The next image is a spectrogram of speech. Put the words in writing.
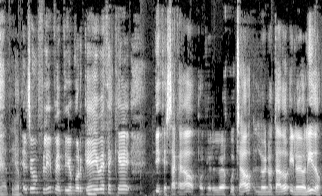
mía, tío. Es un flipe, tío. Porque hay veces que dices, se ha cagado. Porque lo he escuchado, lo he notado y lo he olido.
